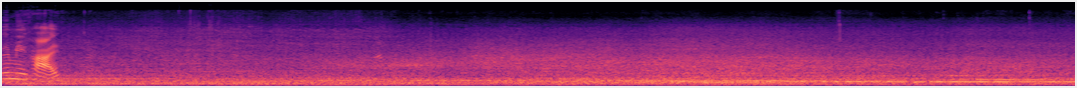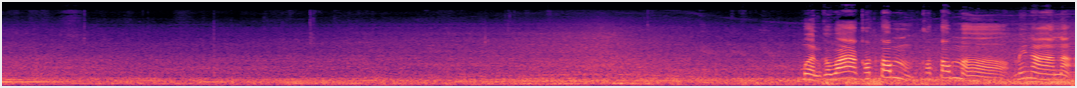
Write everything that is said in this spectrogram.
ไม่มีขาย เหมือนกับว่าเขาต้มเขาต้มเอ่อไม่นานอะ่ะ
